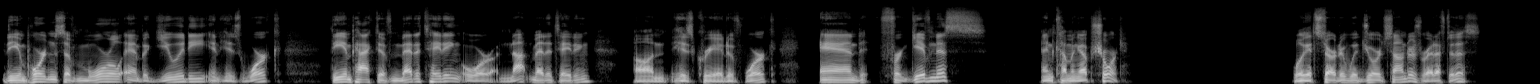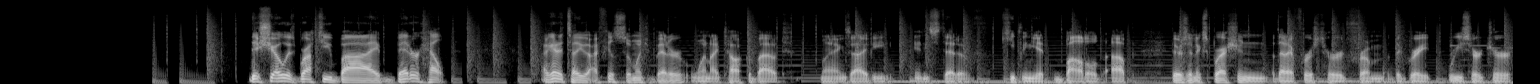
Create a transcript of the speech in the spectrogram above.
the importance of moral ambiguity in his work, the impact of meditating or not meditating on his creative work, and forgiveness and coming up short. We'll get started with George Saunders right after this. This show is brought to you by BetterHelp. I got to tell you, I feel so much better when I talk about my anxiety instead of keeping it bottled up. There's an expression that I first heard from the great researcher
